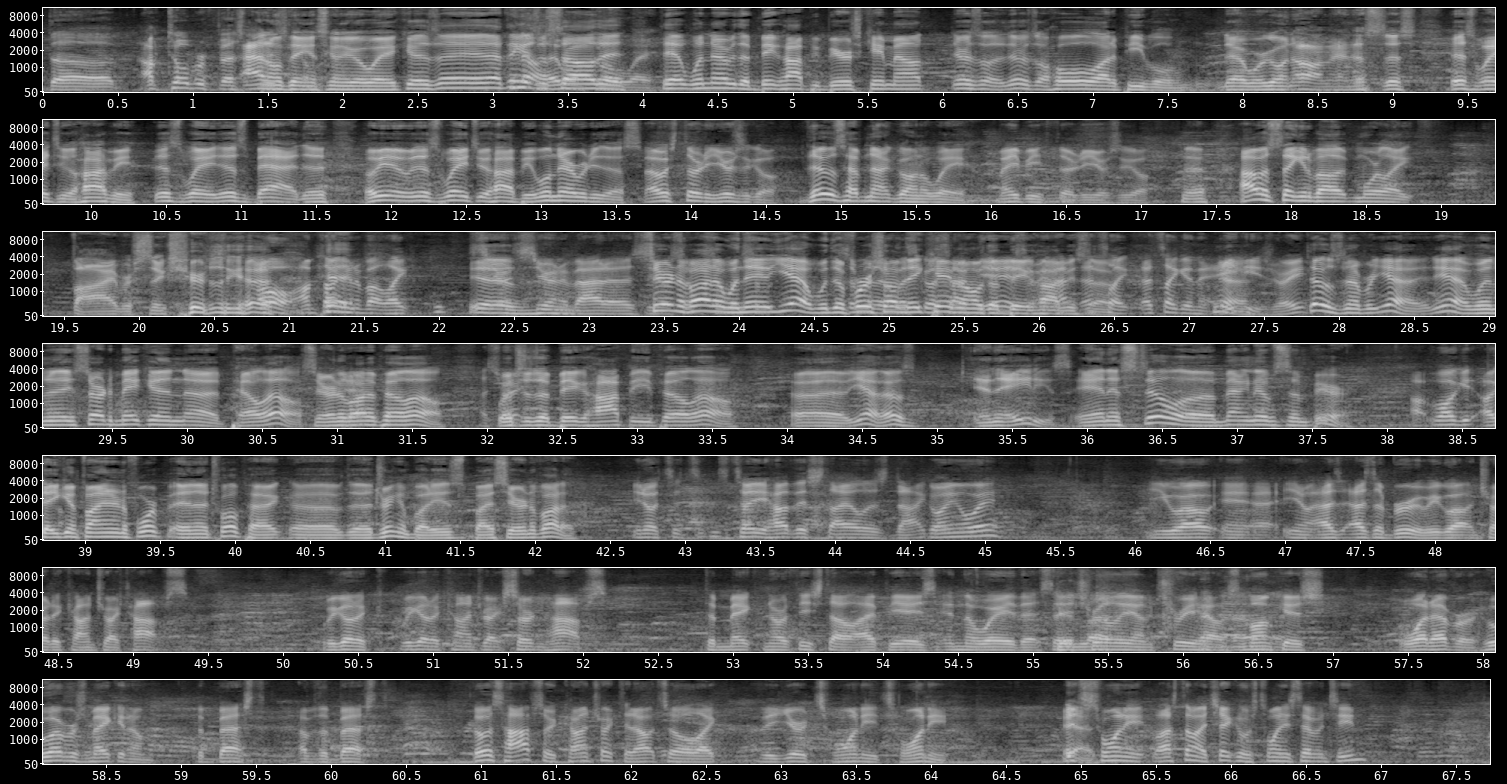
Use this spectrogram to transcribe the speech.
the Oktoberfest. I don't think it's going to go away because uh, I think No, it's a style that, that whenever the big hoppy beers came out, there's a there's a whole lot of people that were going, oh man, this this this way too hoppy, this way this is bad, Uh, oh yeah, this way too hoppy. We'll never do this. That was 30 years ago, Those have not gone away. maybe 30 years ago. Uh, I was thinking about it more like five or six years ago. Oh, I'm talking about like Yeah. Sierra, Sierra Nevada. you Sierra know, Nevada some- when they yeah when the first time they Coast came out with the big I mean, hobby that- stuff. That's like that's like in the Yeah. 80s, right? Those never, yeah, yeah. When they started making uh, Pale Ale, Sierra Nevada Pale Ale, That's which right. is a big hoppy Pale Ale. Uh, yeah, that was in the 80s, and it's still a magnificent beer Uh, well, I'll get- that you can find in a four in a 12 pack of the Drinking Buddies by Sierra Nevada. You know, to, to tell you how this style is not going away, you go out, and, uh, you know, as, as a brewery, we go out and try to contract hops. We go to we got to contract certain hops to make Northeast style IPAs in the way that say. Trillium, Treehouse, Monkish, whatever, whoever's making them, the best of the best. Those hops are contracted out till like the year 2020. It's Yeah. 20. Last time I checked, it was 2017.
